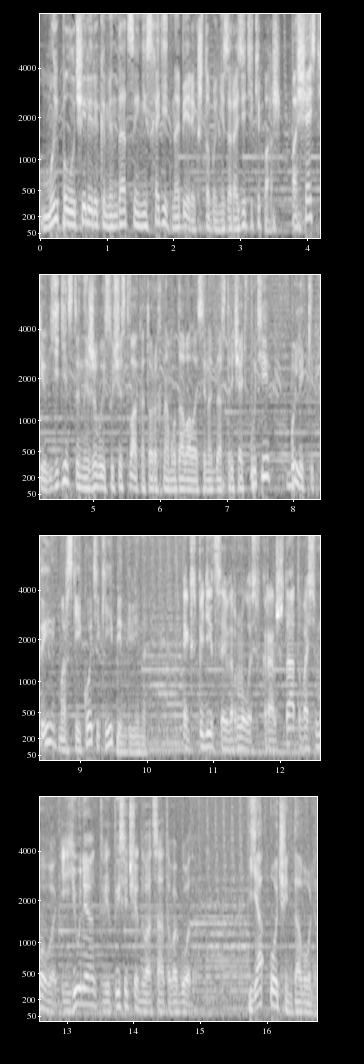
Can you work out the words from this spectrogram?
Мы получили рекомендации не сходить на берег, чтобы не заразить экипаж. По счастью, единственные живые существа, которых нам удавалось иногда встречать в пути, были киты, морские котики и пингвины. Экспедиция вернулась в Кронштадт 8 июня 2020 года. Я очень доволен,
